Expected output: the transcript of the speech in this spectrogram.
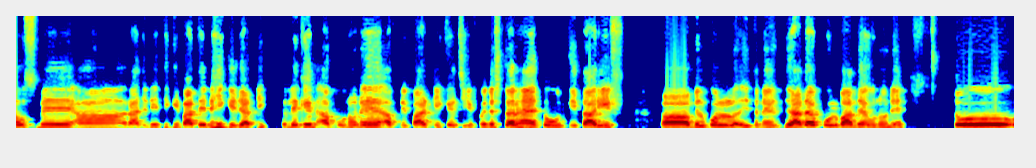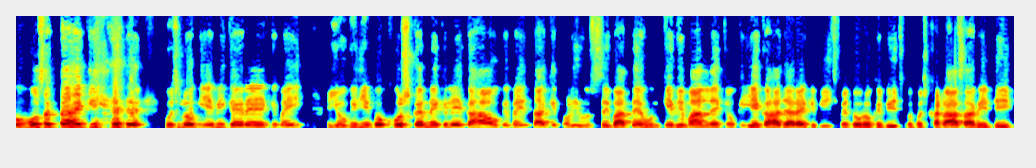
उसमें राजनीति की बातें नहीं की जाती, लेकिन अब उन्होंने अपनी पार्टी के चीफ मिनिस्टर हैं तो उनकी तारीफ़ आ, बिल्कुल इतने ज़्यादा पुल बांधे उन्होंने। तो हो सकता है कि कुछ लोग ये भी कह रहे हैं कि भाई योगी जी को खुश करने के लिए कहा हो कि भाई ताकि थोड़ी उससे बातें उनकी भी मान लें क्योंकि ये कहा जा रहा है कि बीच में दोनों के बीच में कुछ खटास आ गई थी।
